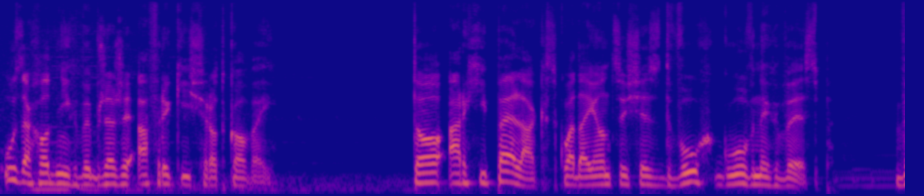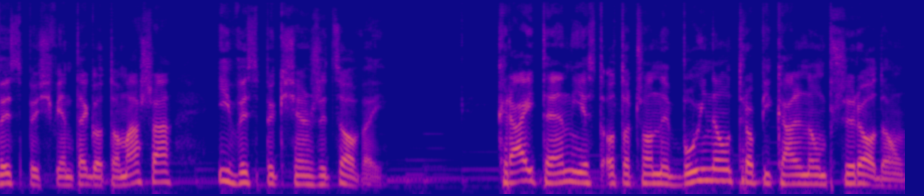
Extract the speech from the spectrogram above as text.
u zachodnich wybrzeży Afryki Środkowej. To archipelag składający się z dwóch głównych wysp: Wyspy Świętego Tomasza i Wyspy Księżycowej. Kraj ten jest otoczony bujną tropikalną przyrodą,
